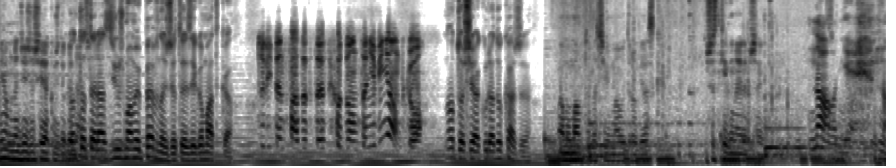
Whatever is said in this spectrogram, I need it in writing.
miałem nadzieję, że się jakoś No dogadacie. to teraz już mamy pewność, że to jest jego matka. Czyli ten facet to jest chodzące niewiniątko. No to się akurat okaże. Mamo, mam tu dla ciebie mały drobiazg. Wszystkiego najlepszego. No nie, no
